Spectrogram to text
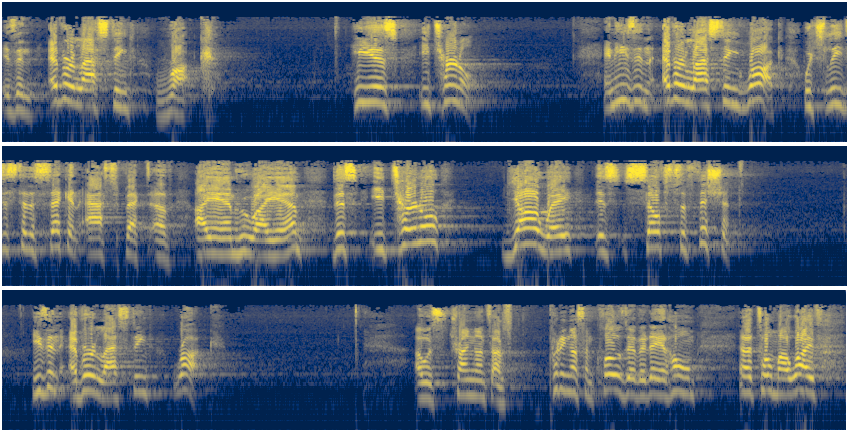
is an everlasting rock. He is eternal. And he's an everlasting rock, which leads us to the second aspect of I am who I am. This eternal Yahweh is self-sufficient. He's an everlasting rock. I was trying on, I was putting on some clothes the other day at home, and I told my wife,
